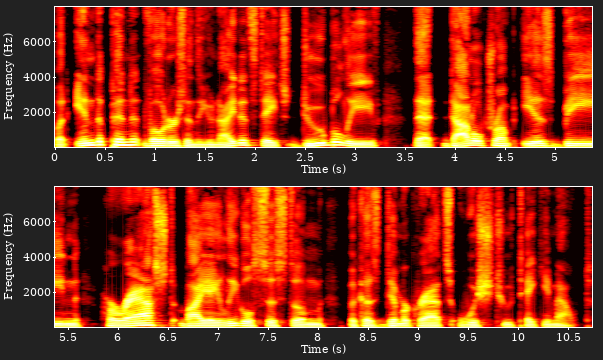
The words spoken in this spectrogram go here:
but independent voters in the United States do believe that Donald Trump is being harassed by a legal system because Democrats wish to take him out.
